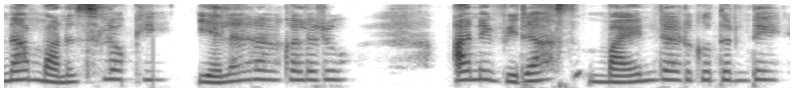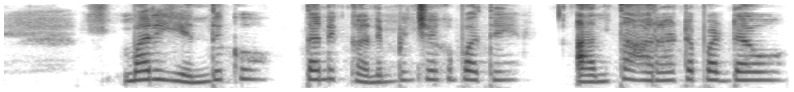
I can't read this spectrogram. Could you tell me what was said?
నా మనసులోకి ఎలా రాగలరు? అని విరాస్ మైండ్ అడుగుతుంటే మరి ఎందుకు తను కనిపించకపోతే అంత ఆరాటపడ్డావు?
